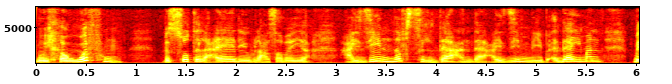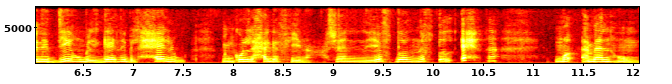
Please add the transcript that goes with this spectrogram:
ويخوفهم بالصوت العالي والعصبية. عايزين نفصل ده عن ده. عايزين يبقى دايما بنديهم الجانب الحلو من كل حاجة فينا عشان يفضل نفضل إحنا أمانهم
